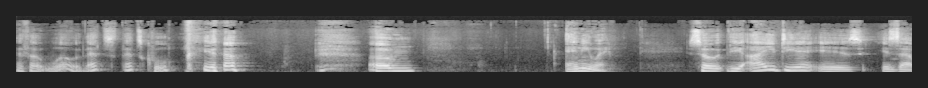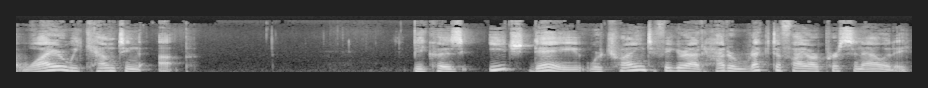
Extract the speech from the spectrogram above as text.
I thought, whoa, that's that's cool, you know. Um, anyway, so the idea is is that why are we counting up? Because each day we're trying to figure out how to rectify our personality,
